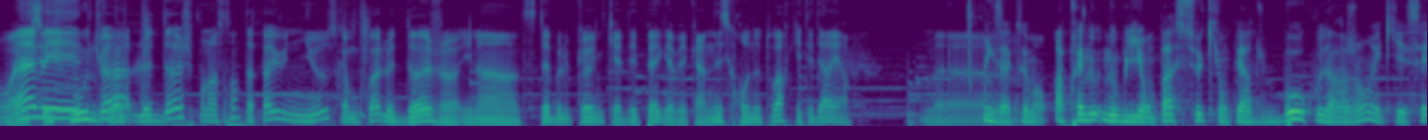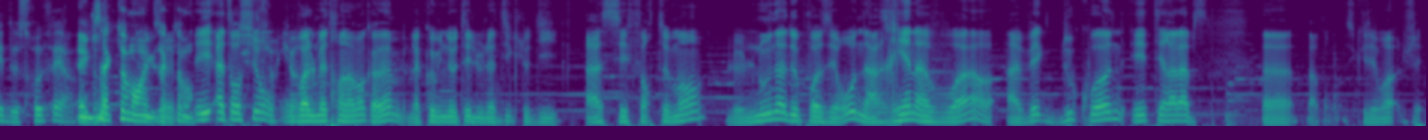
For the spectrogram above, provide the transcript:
ouais, même mais SafeMoon, tu vois, le Doge pour l'instant, t'as pas eu une news comme quoi le Doge il a un stablecoin qui a des pegs avec un escroc notoire qui était derrière. Euh, Exactement. Après, nous- n'oublions pas ceux qui ont perdu beaucoup d'argent et qui essayent de se refaire. Exactement, exactement. Et attention, on va le mettre en avant quand même, la communauté lunatique le dit assez fortement, le Luna 2.0 n'a rien à voir avec Dukwon et Terra Labs. Euh, pardon, excusez-moi, j'ai...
